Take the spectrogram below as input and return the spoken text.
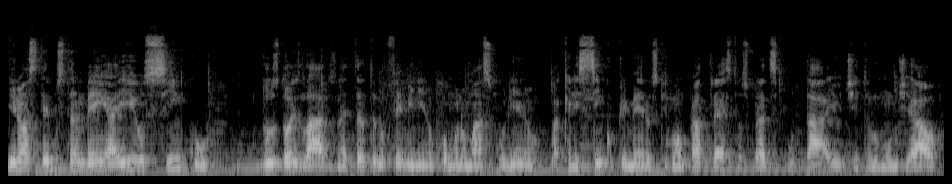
E nós temos também aí os cinco dos dois lados, né? Tanto no feminino como no masculino, aqueles cinco primeiros que vão para Trestles para disputar o título mundial,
